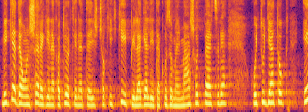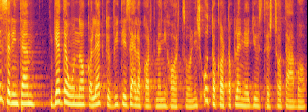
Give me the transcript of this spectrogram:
még Gedeon seregének a története is csak így képileg elétek hozom egy másodpercre, hogy tudjátok, én szerintem Gedeonnak a legtöbb vitéze el akart menni harcolni, és ott akartak lenni egy győztes csatába.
